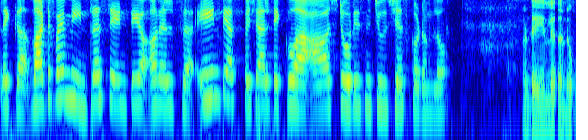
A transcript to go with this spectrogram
లైక్ వాటిపై మీ ఇంట్రెస్ట్ ఏంటి? ఆర్ ఎల్స్ ఏంటి ఆ స్పెషాలిటీ ఎక్కువ ఆ స్టోరీస్ని చూస్ చేసుకోవడంలో? అంటే ఏం లేదండి. ఒక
